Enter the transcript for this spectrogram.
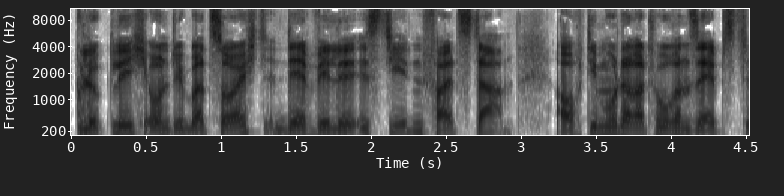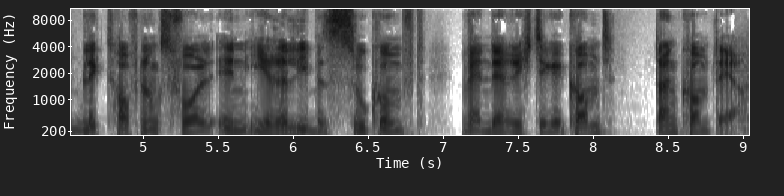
Glücklich und überzeugt, der Wille ist jedenfalls da. Auch die Moderatorin selbst blickt hoffnungsvoll in ihre Liebeszukunft. Wenn der Richtige kommt, dann kommt er.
